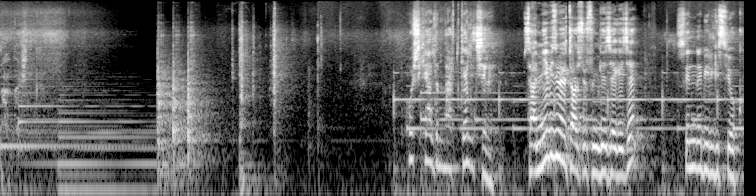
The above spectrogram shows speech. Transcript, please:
Anlaştık. Hoş geldin Mert. Gel içeri. Sen niye bizim evi taşıyorsun gece gece? Seninle bilgisi yok.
